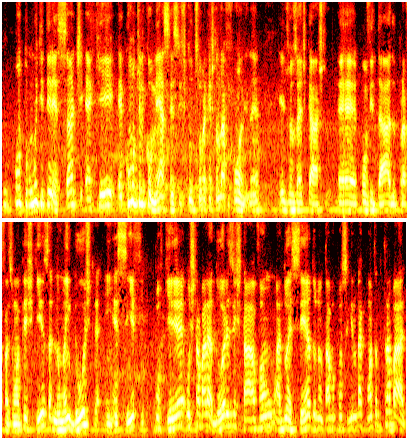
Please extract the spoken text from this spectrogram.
Um ponto muito interessante é que é como que ele começa esse estudo sobre a questão da fome, né? Ele, José de Castro, é convidado para fazer uma pesquisa numa indústria em Recife, porque os trabalhadores estavam adoecendo, não estavam conseguindo dar conta do trabalho.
